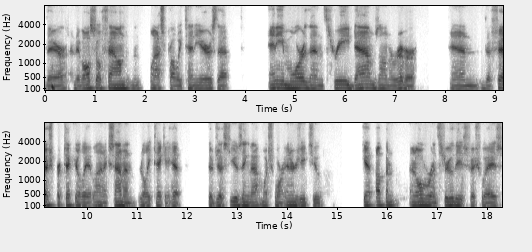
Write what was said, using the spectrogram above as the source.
there. And they've also found in the last probably 10 years that any more than three dams on a river and the fish, particularly Atlantic salmon, really take a hit. They're just using that much more energy to get up and, and over and through these fishways,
